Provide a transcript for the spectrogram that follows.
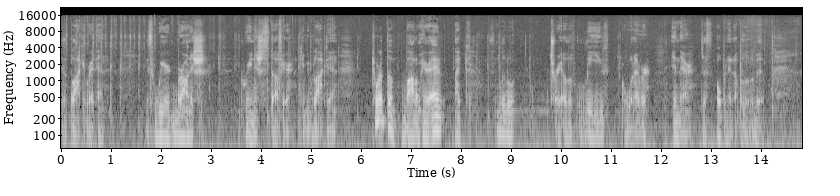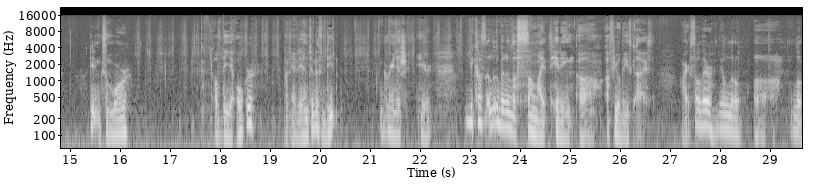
Just block it right in. This weird brownish, greenish stuff here can be blocked in. Toward the bottom here, add like some little trails of leaves or whatever in there. Just open it up a little bit. Getting some more of the ochre, putting it into this deep greenish here because a little bit of the sunlight hitting uh, a few of these guys. All right, so they're they're a little uh, a little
